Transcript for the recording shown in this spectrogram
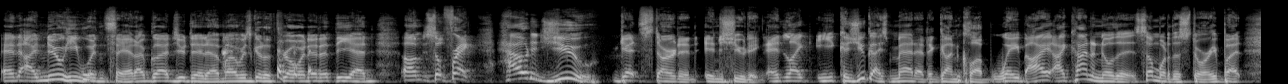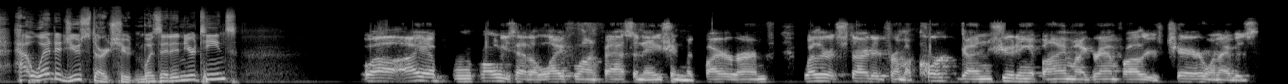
and I knew he wouldn't say it. I'm glad you did, Em. I was going to throw it in at the end. Um, so Frank, how did you get started in shooting? And like, because you guys met at a gun club way. I I kind of know the somewhat of the story, but how when did you start shooting? Was it in your teens? Well, I have always had a lifelong fascination with firearms, whether it started from a cork gun, shooting it behind my grandfather's chair when I was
